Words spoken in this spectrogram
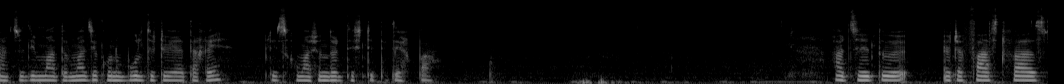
আর যদি মাতর মাঝে কোনো ভুল ত্রুটি হয়ে থাকে প্লিজ ক্ষমা সুন্দর দৃষ্টিতে দেখবা। আর যেহেতু এটা ফার্স্ট ফার্স্ট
